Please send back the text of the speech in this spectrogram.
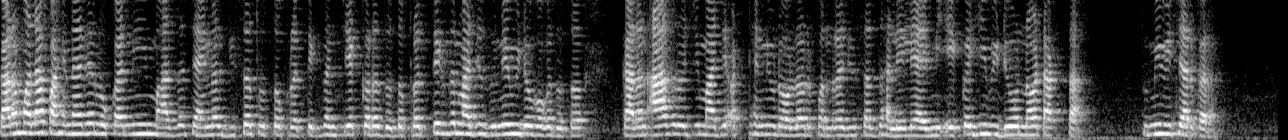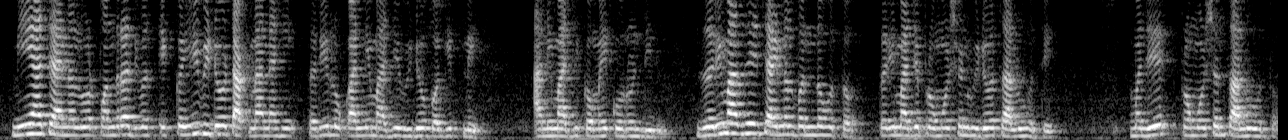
कारण मला पाहणाऱ्या लोकांनी माझं चॅनल दिसत होतं प्रत्येकजण चेक करत होतं प्रत्येकजण माझे जुने व्हिडिओ बघत होतं. कारण आज रोजी माझे अठ्ठ्याण्णव डॉलर पंधरा दिवसात झालेले आहे. मी एकही व्हिडिओ न टाकता तुम्ही विचार करा. मी या चॅनलवर पंधरा दिवस एकही व्हिडिओ टाकला नाही तरी लोकांनी माझे व्हिडिओ बघितले आणि माझी कमाई करून दिली. जरी माझं हे चॅनल बंद होतं तरी माझे प्रमोशन व्हिडिओ चालू होते. म्हणजे प्रमोशन चालू होतं.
